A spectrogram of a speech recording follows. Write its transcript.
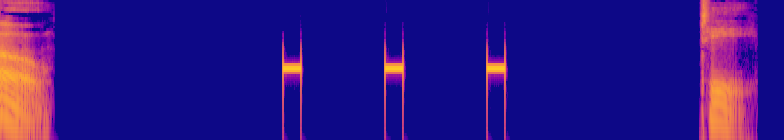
O. T.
